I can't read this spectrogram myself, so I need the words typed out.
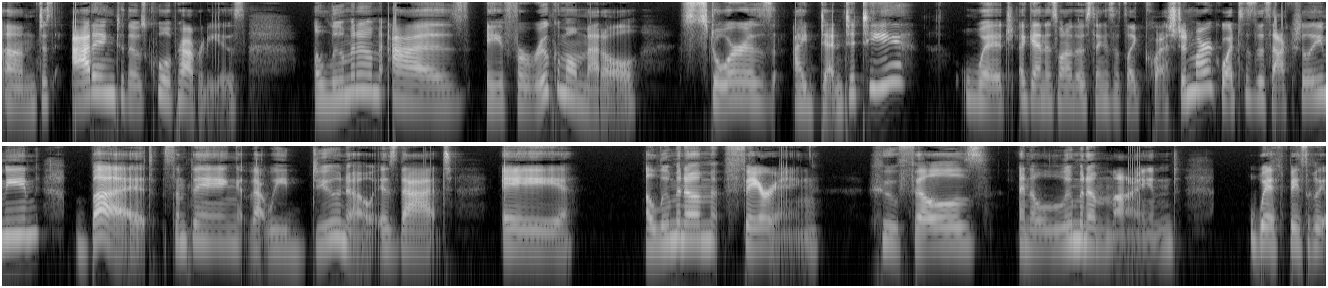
Um, just adding to those cool properties, aluminum as a feruchemical metal stores identity, which again is one of those things that's like question mark. What does this actually mean? But something that we do know is that a aluminum Ferring who fills an aluminum mine with basically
